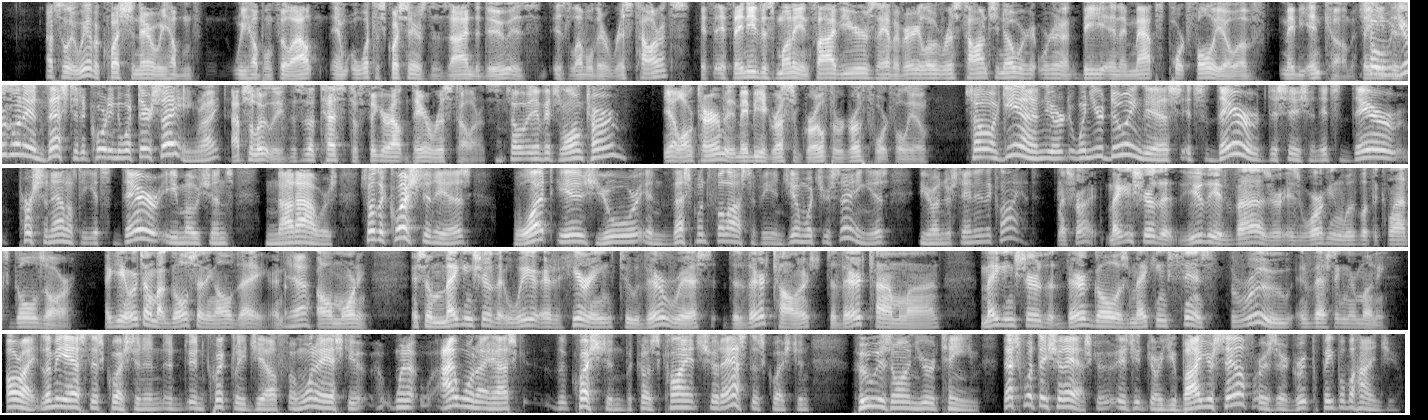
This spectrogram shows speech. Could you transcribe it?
Absolutely. We have a questionnaire we help them we help them fill out, and what this questionnaire is designed to do is is level their risk tolerance. If if they need this money in five years, they have a very low risk tolerance. You know, we're we're going to be in a MAPS portfolio of maybe income. so you're going to invest it according to what they're saying, right? Absolutely. This is a test to figure out their risk tolerance. So if it's long term, yeah, long term, it may be aggressive growth or a growth portfolio. So again, you're, when you're doing this, it's their decision, it's their personality, it's their emotions, not ours. So the question is, what is your investment philosophy? And Jim, what you're saying is you're understanding the client. That's right. Making sure that you, the advisor, is working with what the client's goals are. Again, we're talking about goal setting all day and yeah. all morning. And so making sure that we are adhering to their risk, to their tolerance, to their timeline, making sure that their goal is making sense through investing their money. All right, let me ask this question and, and, and quickly, Jeff. I want to ask you when I want to ask the question because clients should ask this question: Who is on your team? That's what they should ask. Is it are you by yourself or is there a group of people behind you?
